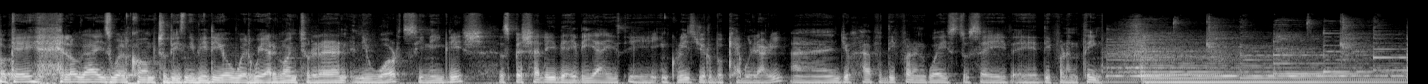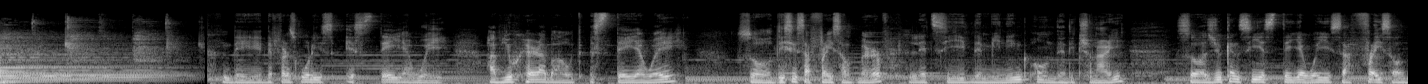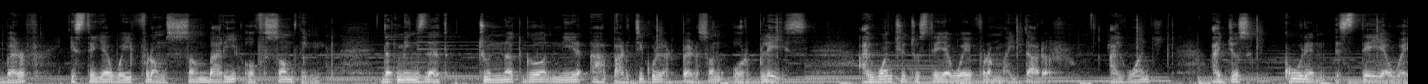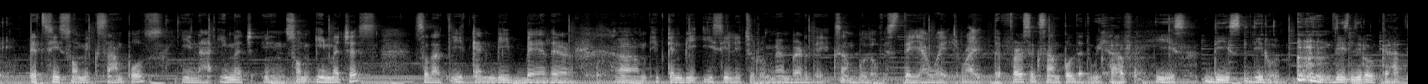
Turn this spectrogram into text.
Okay, hello guys, welcome to this new video where we are going to learn new words in English. Especially the idea is to increase your vocabulary and you have different ways to say uh, different things. The, the first word is stay away. Have you heard about stay away? So this is a phrasal verb. Let's see the meaning on the dictionary. So as you can see, stay away is a phrasal verb. Stay away from somebody of something. That means that to not go near a particular person or place. I want you to stay away from my daughter. I want, I just couldn't stay away. Let's see some examples in a image in some images so that it can be better um, it can be easily to remember the example of stay away right the first example that we have is this little this little cat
